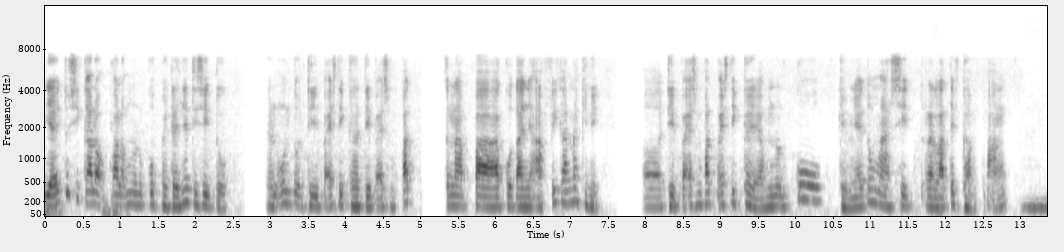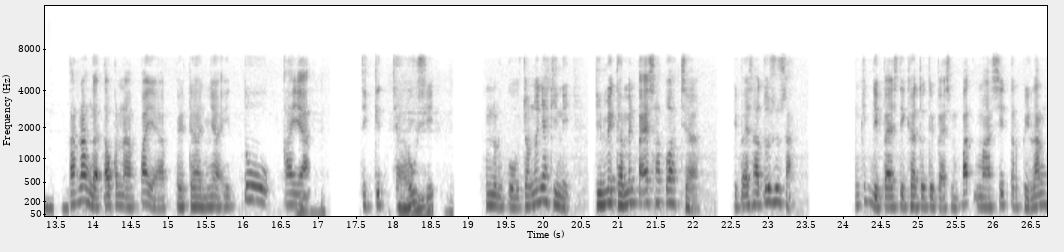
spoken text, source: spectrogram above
Ya itu sih kalau kalau menurutku bedanya di situ. Dan untuk di PS3 di PS4 kenapa aku tanya Avi? Karena gini uh, di PS4 PS3 ya menurutku gamenya itu masih relatif gampang. Karena nggak tahu kenapa ya bedanya itu kayak dikit jauh sih menurutku. Contohnya gini di Mega Man PS1 aja. Di PS1 susah mungkin di PS3 atau di PS4 masih terbilang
